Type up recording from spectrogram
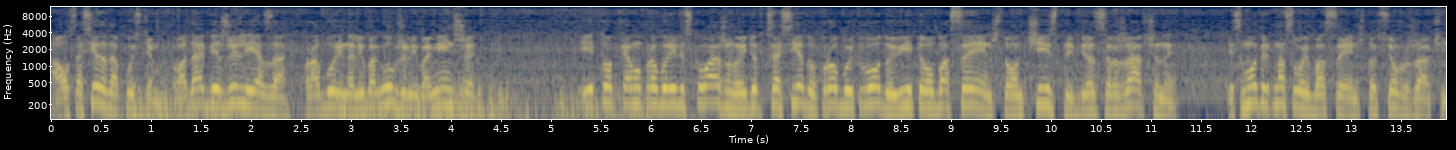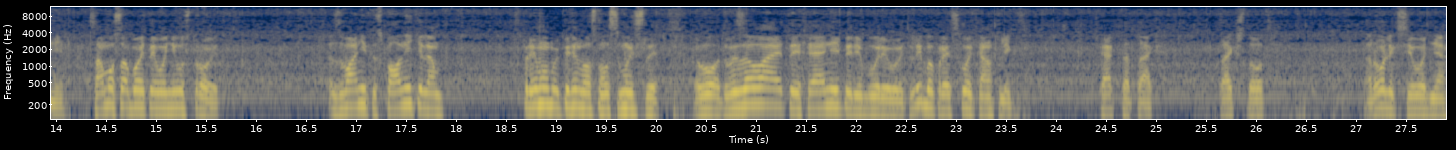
А у соседа, допустим, вода без железа, пробурена либо глубже, либо меньше. И тот, кому пробурили скважину, идет к соседу, пробует воду, видит его бассейн, что он чистый, без ржавчины. И смотрит на свой бассейн, что все в ржавчине. Само собой, это его не устроит. Звонит исполнителям в прямом и переносном смысле. Вот, вызывает их, и они перебуривают. Либо происходит конфликт. Как-то так. Так что вот ролик сегодня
